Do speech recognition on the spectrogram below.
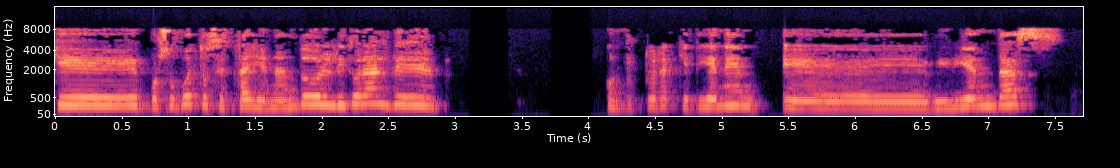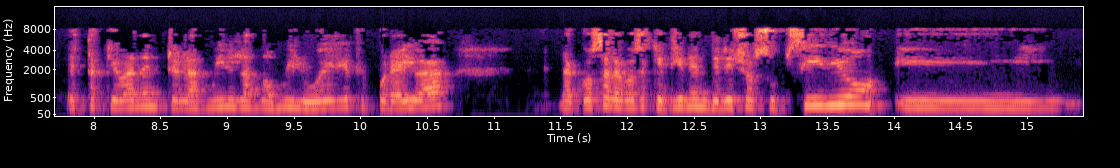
que por supuesto se está llenando el litoral de constructoras que tienen eh, viviendas, estas que van entre las mil y las dos mil UF, por ahí va la cosa, la cosa es que tienen derecho al subsidio y,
